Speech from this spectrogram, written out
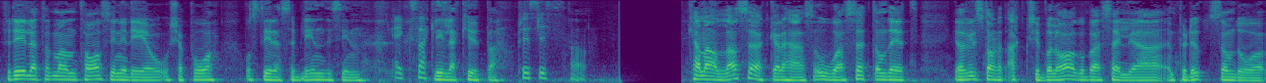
För det är lätt att man tar sin idé och, och kör på och stirrar sig blind i sin Exakt. lilla kupa. Precis. Ja. Kan alla söka det här så oavsett om det är ett jag vill starta ett aktiebolag och börja sälja en produkt som då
